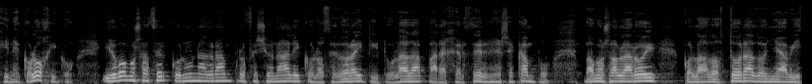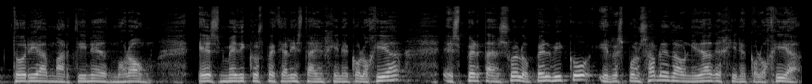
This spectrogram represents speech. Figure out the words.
ginecológico y lo vamos a hacer con una gran profesional y conocedora y titulada para ejercer en ese campo. Vamos a hablar hoy con la doctora doña Victoria Martínez Morón. Es médico especialista en ginecología, experta en suelo pélvico y responsable de la unidad de ginecología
